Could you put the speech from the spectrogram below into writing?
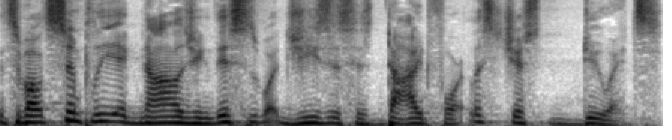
It's about simply acknowledging this is what Jesus has died for. Let's just do it.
